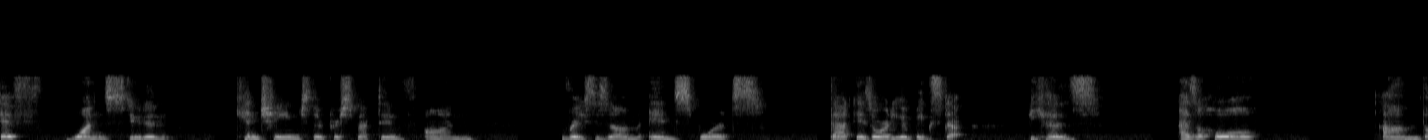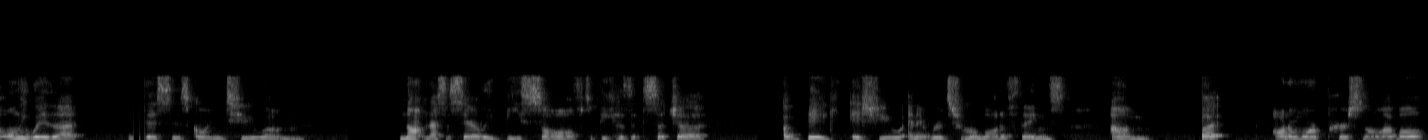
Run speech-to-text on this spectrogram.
If one student can change their perspective on racism in sports that is already a big step. Because as a whole um, the only way that this is going to um, not necessarily be solved because it's such a a big issue and it roots from a lot of things. Um, but on a more personal level,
